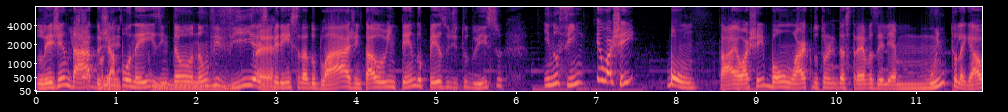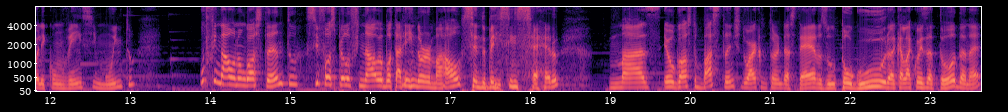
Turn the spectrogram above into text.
legendado, Japonês. japonês, então eu não vivi a é. experiência da dublagem e tal, eu entendo o peso de tudo isso. E no fim, eu achei bom, tá? Eu achei bom. O arco do Torneio das Trevas, ele é muito legal, ele convence muito. O final eu não gosto tanto. Se fosse pelo final, eu botaria em normal, sendo bem sincero. Mas eu gosto bastante do arco do Torneio das Trevas, o Toguro, aquela coisa toda, né?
